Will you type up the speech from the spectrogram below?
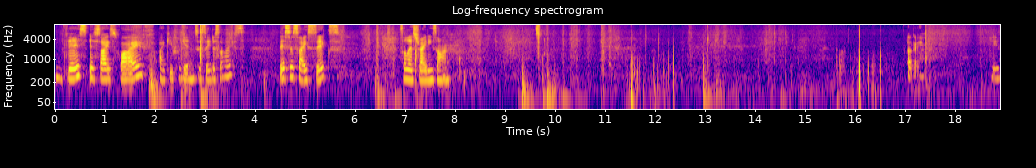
This is size 5 I keep forgetting to say the size. This is size 6 so let's try these on Okay. These are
